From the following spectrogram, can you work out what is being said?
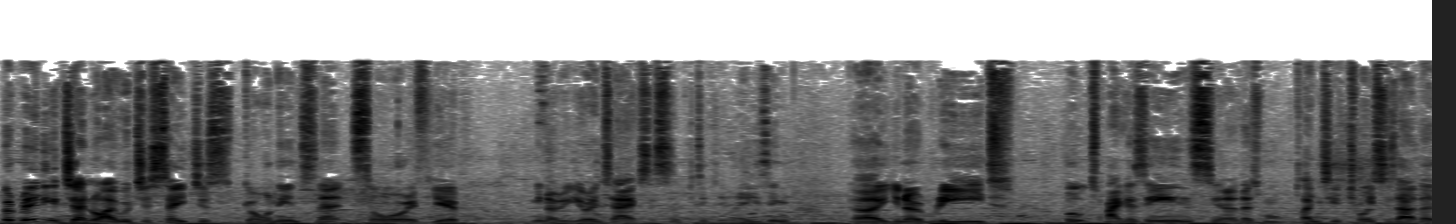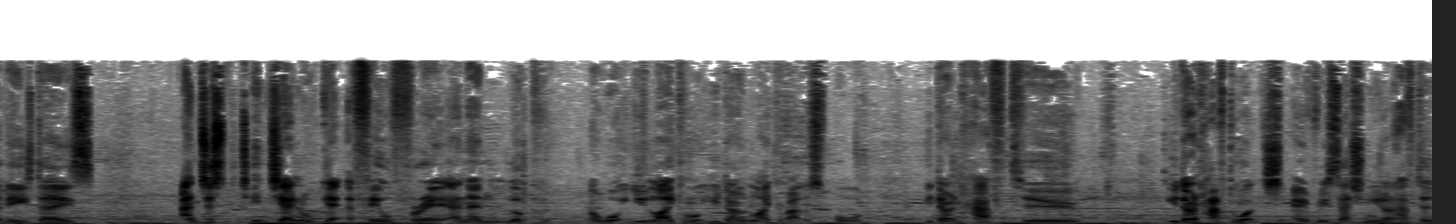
But really, in general, I would just say just go on the internet, or if you're you know your internet access is particularly amazing. Uh, you know, read books, magazines. You know, there's plenty of choices out there these days, and just in general get a feel for it, and then look at what you like and what you don't like about the sport. You don't have to. You don't have to watch every session. You don't have to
